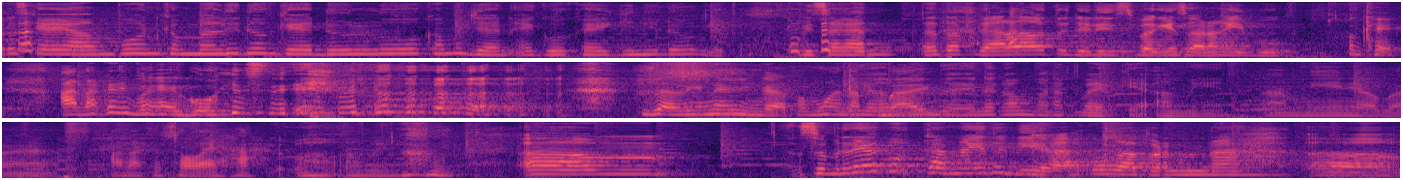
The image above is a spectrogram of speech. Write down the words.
Terus kayak ya ampun kembali dong kayak dulu. Kamu jangan ego kayak gini dong gitu. Bisa kan? Tetap galau tuh jadi sebagai seorang ibu. Oke, anaknya juga egois sih. Zalina ya enggak, kamu anak ya baik. ampun Zaina kamu anak baik ya amin. Amin ya Bang. Anaknya solehah. Wow amin. Em, Sebenarnya aku karena itu dia aku nggak pernah em,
